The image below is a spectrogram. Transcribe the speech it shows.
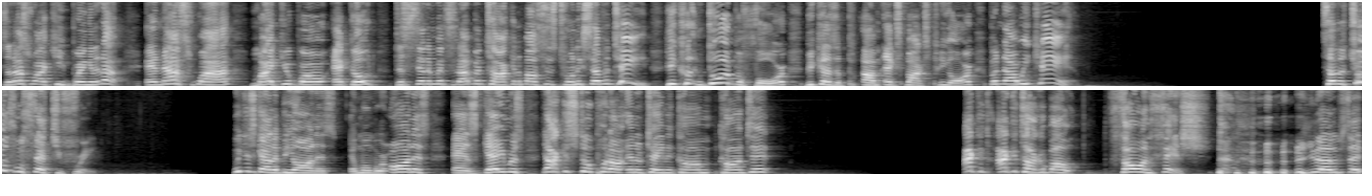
So that's why I keep bringing it up. And that's why Mike Ybarra echoed the sentiments that I've been talking about since 2017. He couldn't do it before because of um, Xbox PR, but now he can. So the truth will set you free. We just got to be honest. And when we're honest as gamers, y'all can still put out entertaining com- content. I could I could talk about thawing fish. you know what I'm saying?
